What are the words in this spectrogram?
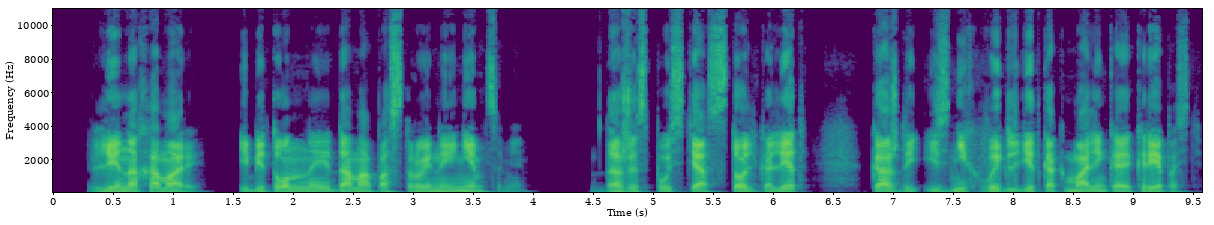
– Линахамари и бетонные дома, построенные немцами. Даже спустя столько лет каждый из них выглядит как маленькая крепость.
